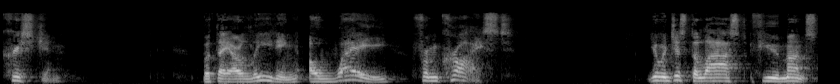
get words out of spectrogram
Christian. But they are leading away from Christ. You know, in just the last few months,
